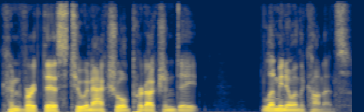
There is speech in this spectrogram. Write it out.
convert this to an actual production date, let me know in the comments.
